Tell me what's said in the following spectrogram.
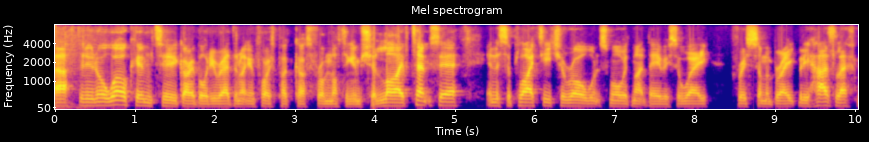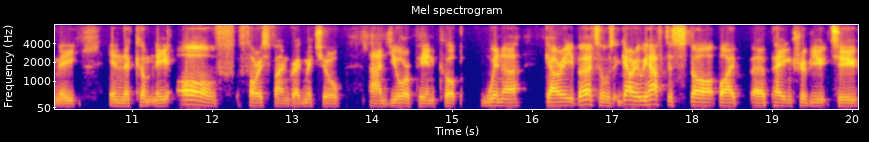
Afternoon, or welcome to Garibaldi Red, the Nottingham Forest podcast from Nottinghamshire Live. Temps here in the supply teacher role once more with Matt Davis away for his summer break, but he has left me in the company of Forest fan Greg Mitchell and European Cup winner Garry Birtles. Gary, we have to start by uh, paying tribute to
